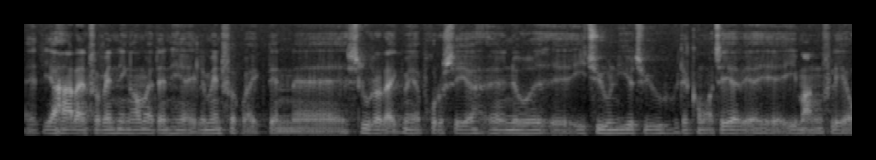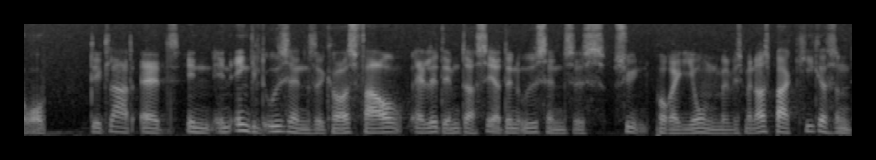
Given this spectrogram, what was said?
at jeg har da en forventning om, at den her elementfabrik, den øh, slutter der ikke med at producere øh, noget øh, i 2029. Den kommer til at være øh, i mange flere år. Det er klart, at en, en enkelt udsendelse kan også farve alle dem, der ser den udsendelses syn på regionen. Men hvis man også bare kigger sådan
